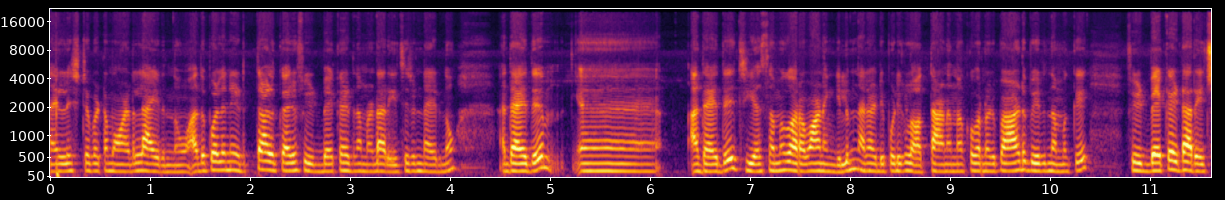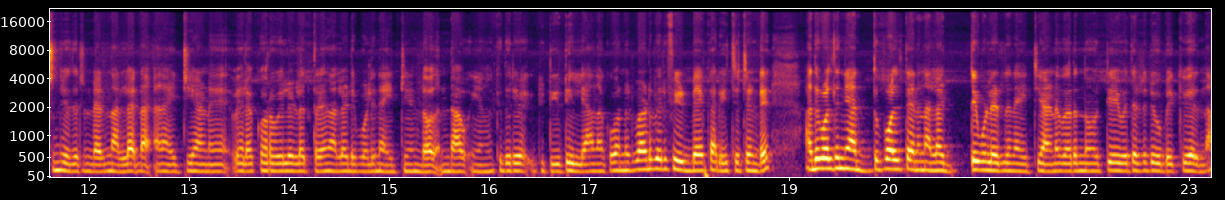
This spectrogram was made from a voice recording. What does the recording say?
നല്ല ഇഷ്ടപ്പെട്ട മോഡലായിരുന്നു അതുപോലെ തന്നെ എടുത്ത ആൾക്കാർ ഫീഡ്ബാക്കായിട്ട് നമ്മളോട് അറിയിച്ചിട്ടുണ്ടായിരുന്നു. അതായത് അതായത് ജി എസ് എം കുറവാണെങ്കിലും നല്ല അടിപൊളി ക്ലോത്ത് ആണെന്നൊക്കെ പറഞ്ഞ ഒരുപാട് പേര് നമുക്ക് ഫീഡ്ബാക്ക് ആയിട്ട് അറിയിച്ചും ചെയ്തിട്ടുണ്ടായിരുന്നു. നല്ല നൈറ്റിയാണ്. വില കുറവിലുള്ള ഇത്രയും നല്ല അടിപൊളി നൈറ്റി ഉണ്ടോ ഉണ്ടാവും ഞങ്ങൾക്കിതൊരു കിട്ടിയിട്ടില്ല എന്നൊക്കെ പറഞ്ഞ ഒരുപാട് പേര് ഫീഡ്ബാക്ക് അറിയിച്ചിട്ടുണ്ട്. അതുപോലെ തന്നെ അതുപോലെ തന്നെ നല്ല അടിപൊളിയായിട്ടുള്ള നൈറ്റിയാണ്. വെറും നൂറ്റി എഴുപത്തെട്ട് രൂപയ്ക്ക് വരുന്ന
